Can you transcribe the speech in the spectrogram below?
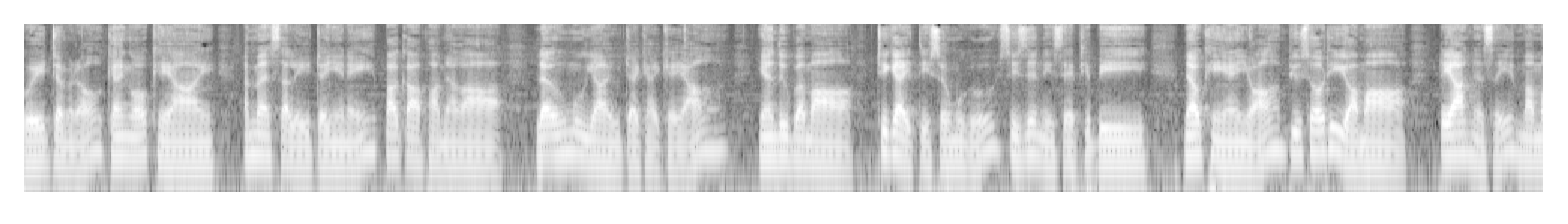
ကွယ်တပ်မတော်ဂန်ကောခရိုင်အမှတ်14တရင်နဲ့ပကဖများကလက်ဦးမှုရယူတိုက်ခိုက်ခဲ့ရာရန်သူဘက်မှထိခိုက်ဒေဆုံးမှုကိုစီစစ်နေဆဲဖြစ်ပြီးမြောက်ခင်ရန်ရွာပြူစောတိရွာမှ120မမ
